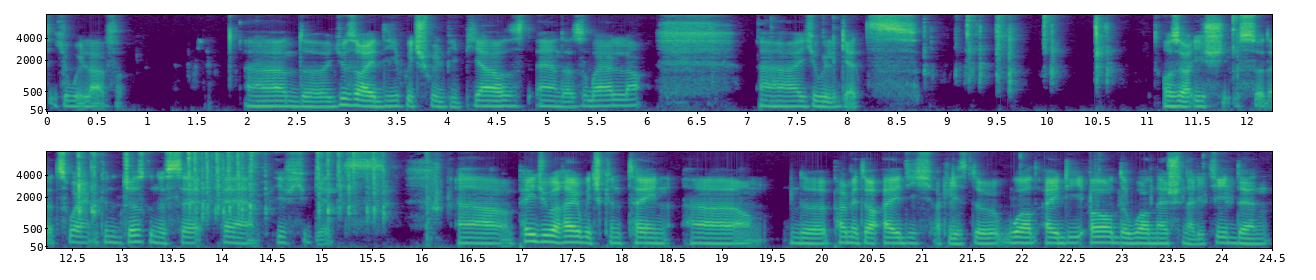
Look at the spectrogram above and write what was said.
you will have the user ID which will be biased and as well uh, you will get other issues. So that's why I'm gonna, just gonna say and if you get uh, page URL which contain um, the parameter ID at least the word ID or the word nationality then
